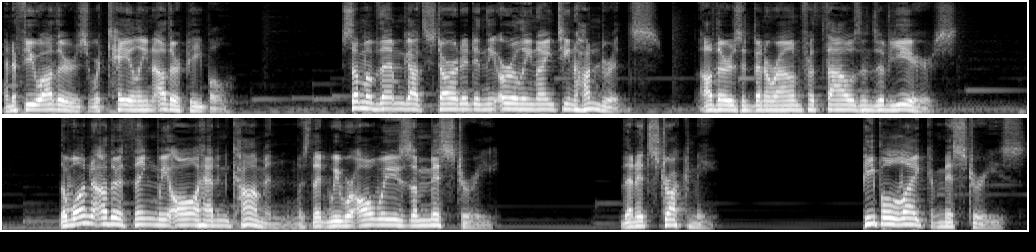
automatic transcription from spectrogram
and a few others were tailing other people. Some of them got started in the early 1900s. Others had been around for thousands of years. The one other thing we all had in common was that we were always a mystery then it struck me. People like mysteries.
